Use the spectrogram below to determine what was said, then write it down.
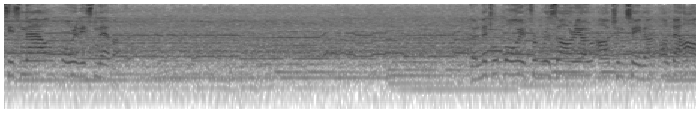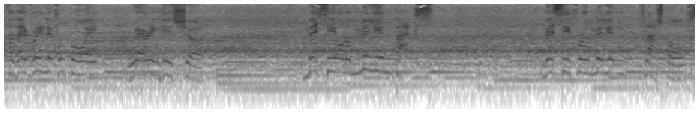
It is now or it is never. The little boy from Rosario, Argentina, on behalf of every little boy his shirt. Messi on a million backs. Messi for a million flashbulbs.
